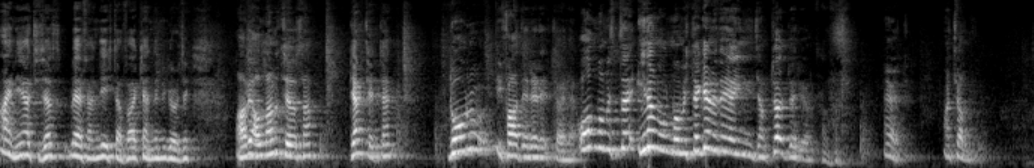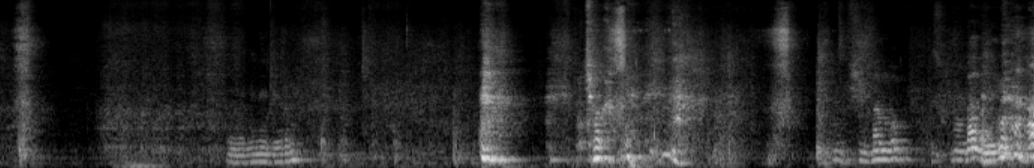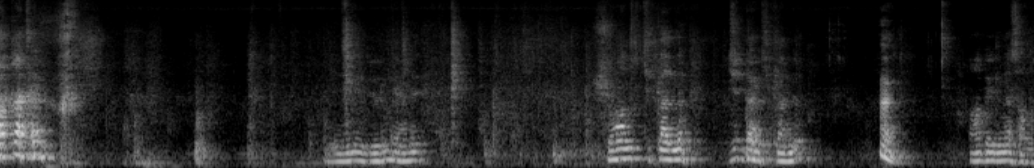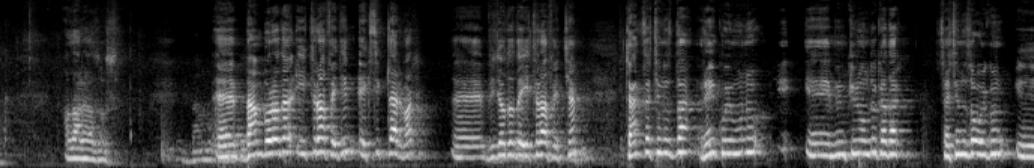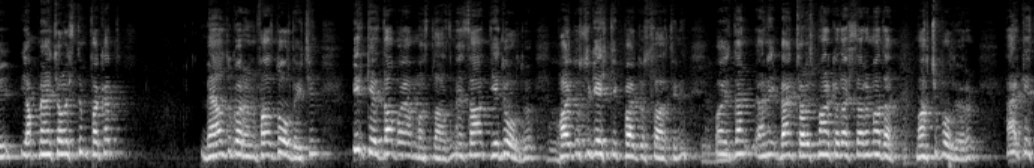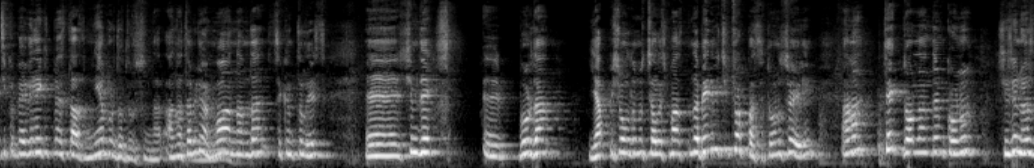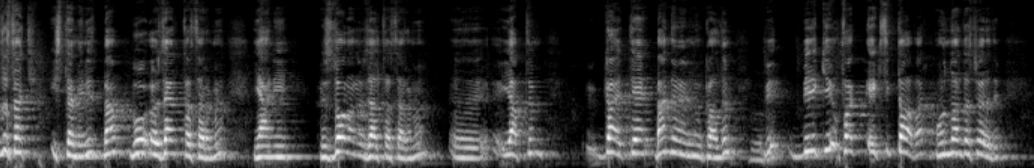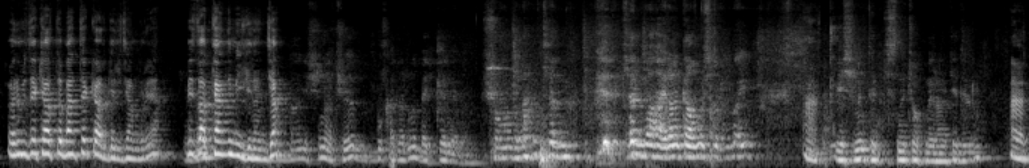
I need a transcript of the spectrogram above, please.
Aynayı açacağız. Beyefendi ilk defa kendini görecek. Abi Allah'ını seversen gerçekten doğru ifadeleri söyle. Olmamışsa inan olmamışsa gene de yayınlayacağım. Söz veriyorum. Evet. Açalım. Yemin ediyorum. Çok. Şimdi ben bu bu ben miyim? Hakikaten. Yemin ediyorum yani. Şu an kilitlendim. Cidden kilitlendim. Evet. Abi eline sağlık. Allah razı olsun. Ben bu Ee, ben burada itiraf edeyim eksikler var. Ee, videoda da itiraf edeceğim. Kendi saçınızda renk uyumunu e, mümkün olduğu kadar saçınıza uygun e, yapmaya çalıştım fakat beyazlık oranı fazla olduğu için bir kez daha boyanması lazım. E, saat 7 oldu. Paydosu geçtik paydos saatini. O yüzden yani ben çalışma arkadaşlarıma da mahcup oluyorum. Herkes çıkıp evine gitmesi lazım. Niye burada dursunlar? Anlatabiliyor muyum? O anlamda sıkıntılıyız. Ee, şimdi e, burada yapmış olduğumuz çalışma aslında benim için çok basit onu söyleyeyim. Ama tek zorlandığım konu sizin hızlı saç istemeniz. Ben bu özel tasarımı yani hızlı olan özel tasarımı e, yaptım. Gayet de ben de memnun kaldım. Bir, bir iki ufak eksik daha var. Ondan da söyledim. Önümüzdeki hafta ben tekrar geleceğim buraya. Bizzat kendim ilgileneceğim. Ben işin açığı bu kadarını beklemiyordum. Şu anda ben kendim, kendime hayran kalmış durumdayım. Evet. Eşimin tepkisini çok merak ediyorum. Evet.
